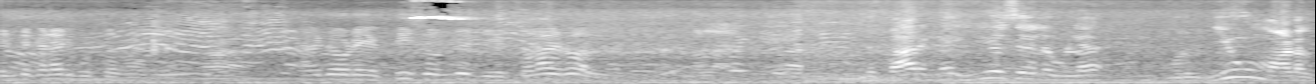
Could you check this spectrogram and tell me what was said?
ரெண்டு கண்ணாடி கொடுத்துட்றாங்க இதோடைய பீஸ் வந்து தொள்ளாயிரம் ரூபா இது பாருங்க யூஎஸ்ஏல உள்ள ஒரு நியூ மாடல்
